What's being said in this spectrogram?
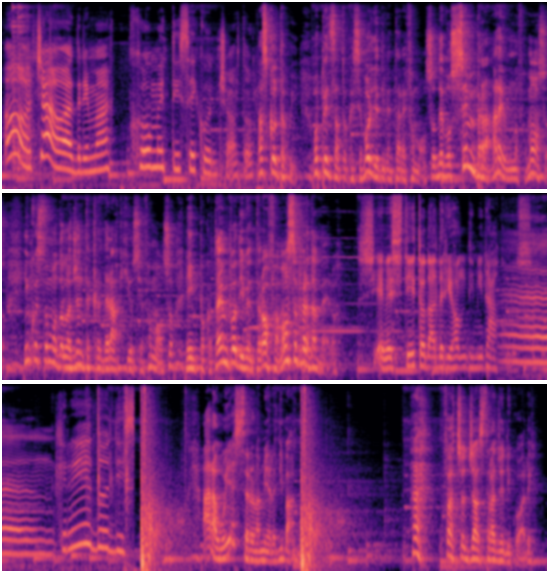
Oh, ciao Adri, ma come ti sei conciato? Ascolta qui, ho pensato che se voglio diventare famoso devo sembrare uno famoso. In questo modo la gente crederà che io sia famoso e in poco tempo diventerò famoso per davvero. Si è vestito da Adrion di Miraculous. Ehm, credo di sì. Ara, vuoi essere una miele di bagno? Eh, faccio già strage di cuori.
